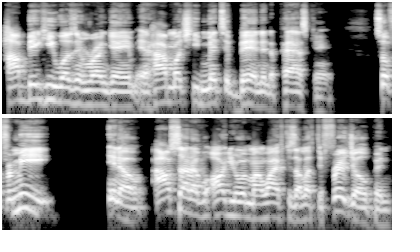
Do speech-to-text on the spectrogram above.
how big he was in run game, and how much he meant to Ben in the pass game. So for me, you know, outside of arguing with my wife because I left the fridge open,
